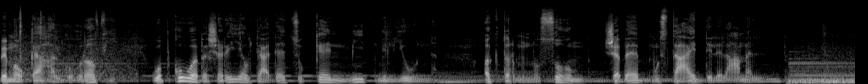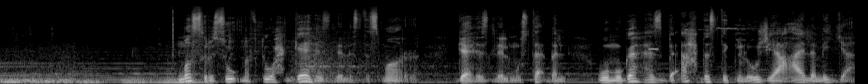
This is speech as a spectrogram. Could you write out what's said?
بموقعها الجغرافي وبقوة بشرية وتعداد سكان 100 مليون. أكتر من نصهم شباب مستعد للعمل. مصر سوق مفتوح جاهز للاستثمار جاهز للمستقبل ومجهز بأحدث تكنولوجيا عالمية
